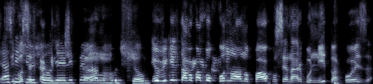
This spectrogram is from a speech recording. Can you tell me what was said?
Eu assisti o show dele pelo Multishow. Eu vi que ele tava com a bocona lá no palco, um cenário bonito, uma coisa.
